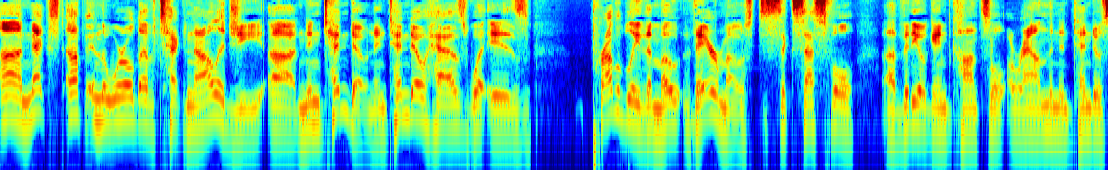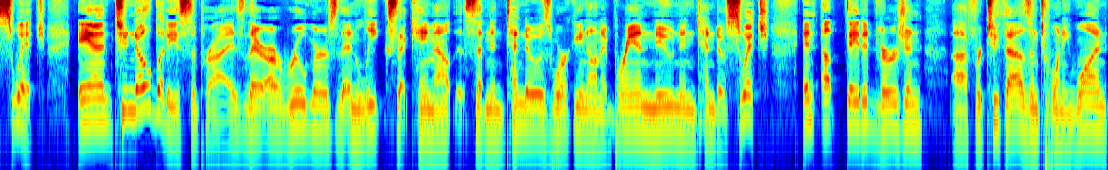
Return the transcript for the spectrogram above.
Uh, next up in the world of technology, uh, Nintendo. Nintendo has what is probably the mo- their most successful uh, video game console around the Nintendo Switch. And to nobody's surprise, there are rumors and leaks that came out that said Nintendo is working on a brand new Nintendo Switch, an updated version uh, for 2021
